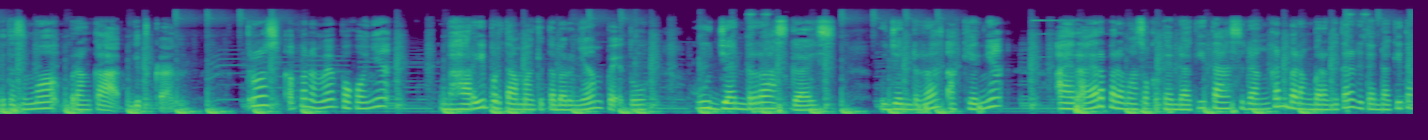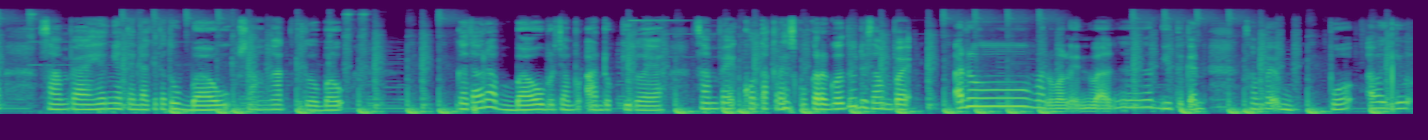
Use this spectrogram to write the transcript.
kita semua berangkat gitu kan terus apa namanya pokoknya hari pertama kita baru nyampe tuh hujan deras guys. Hujan deras akhirnya air-air pada masuk ke tenda kita. Sedangkan barang-barang kita ada di tenda kita. Sampai akhirnya tenda kita tuh bau sangat gitu loh bau. Gak tau udah bau bercampur aduk gitu loh ya. Sampai kotak rice cooker gue tuh udah sampai aduh malu-maluin banget gitu kan. Sampai bo apa gitu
